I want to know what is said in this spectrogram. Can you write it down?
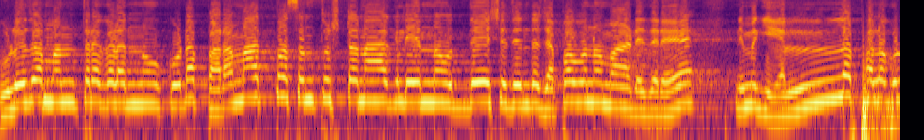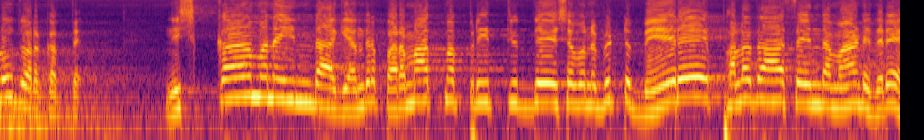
ಉಳಿದ ಮಂತ್ರಗಳನ್ನು ಕೂಡ ಪರಮಾತ್ಮ ಸಂತುಷ್ಟನಾಗಲಿ ಅನ್ನೋ ಉದ್ದೇಶದಿಂದ ಜಪವನ್ನು ಮಾಡಿದರೆ ನಿಮಗೆ ಎಲ್ಲ ಫಲಗಳು ದೊರಕತ್ತೆ. ನಿಷ್ಕಾಮನೆಯಿಂದಾಗಿ, ಅಂದರೆ ಪರಮಾತ್ಮ ಪ್ರೀತ್ಯುದ್ದೇಶವನ್ನು ಬಿಟ್ಟು ಬೇರೆ ಫಲದ ಆಸೆಯಿಂದ ಮಾಡಿದರೆ,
